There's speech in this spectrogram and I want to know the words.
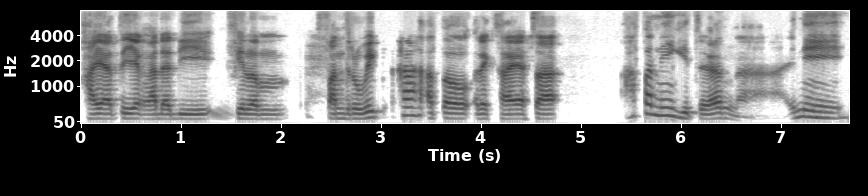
Hayati yang ada di film Van der Wijk kah atau rekayasa apa nih gitu kan? Nah, ini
